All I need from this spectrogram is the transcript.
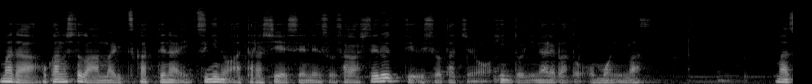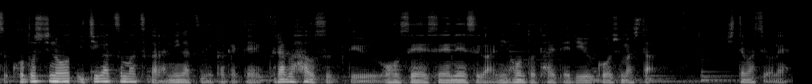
まだ他の人があんまり使ってない次の新しい SNS を探してるっていう人たちのヒントになればと思います。まず今年の1月末から2月にかけてクラブハウスっていう音声 SNS が日本とタイで流行しました。知ってますよね？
